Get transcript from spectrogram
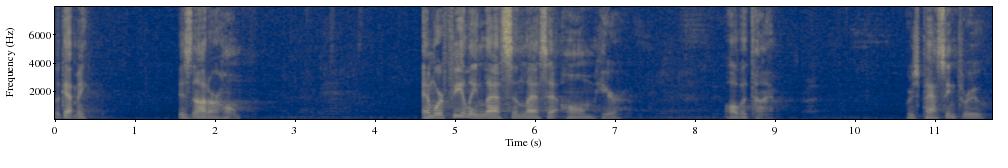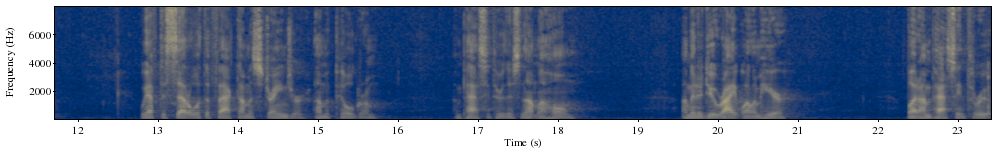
look at me, is not our home. And we're feeling less and less at home here all the time. We're just passing through. We have to settle with the fact I'm a stranger, I'm a pilgrim. I'm passing through. This is not my home. I'm going to do right while I'm here, but I'm passing through.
